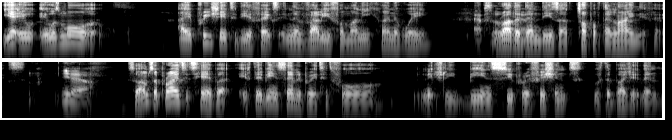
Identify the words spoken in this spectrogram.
yeah it, it was more i appreciated the effects in a value for money kind of way absolutely. rather yeah. than these are top of the line effects yeah, so i'm surprised it's here but if they're being celebrated for literally being super efficient with the budget then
